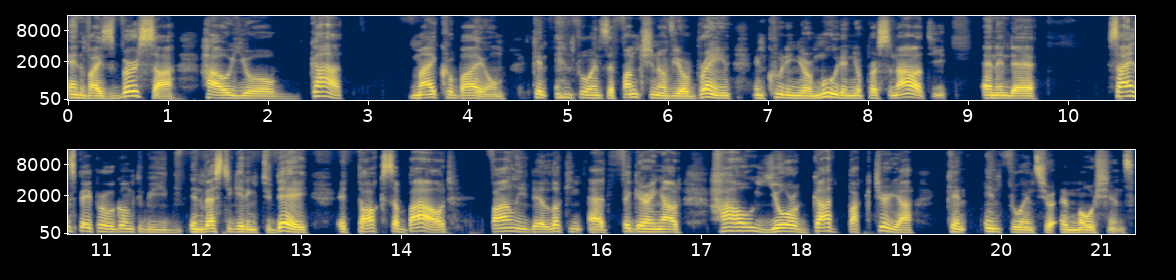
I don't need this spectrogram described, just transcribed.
and vice versa, how your gut microbiome can influence the function of your brain, including your mood and your personality. And in the science paper we're going to be investigating today, it talks about finally they're looking at figuring out how your gut bacteria can influence your emotions.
